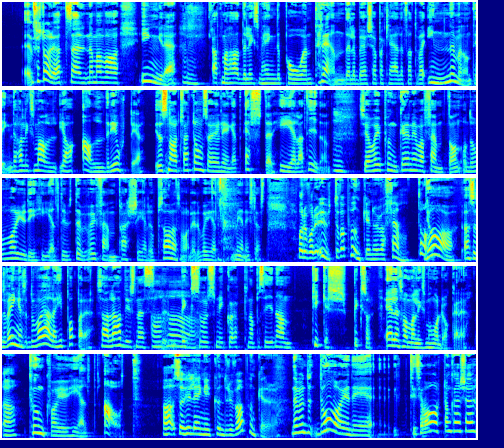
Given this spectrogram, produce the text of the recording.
Förstår du? Att så här, när man var yngre, Mm. att man hade liksom hängde på en trend eller började köpa kläder för att det var inne med någonting. Det har liksom all, jag har aldrig gjort det. Och Snart tvärtom så har jag legat efter hela tiden. Mm. Så jag var ju punkare när jag var 15 och då var ju det helt ute. Vi var ju fem pers i hela Uppsala som var det. Det var ju helt meningslöst. Var du, var du ute och var punkare när du var 15? Ja, alltså det var ingen, då var ju alla hiphoppare. Så alla hade ju såna här Aha. byxor som gick att öppna på sidan. Kickersbyxor. Eller så var man liksom hårdrockare. Ja. Punk var ju helt out. Ja, så hur länge kunde du vara punkare då? Nej men då var ju det tills jag var 18 kanske.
